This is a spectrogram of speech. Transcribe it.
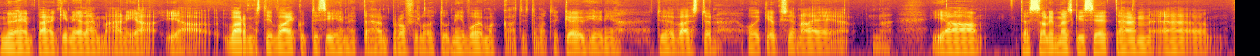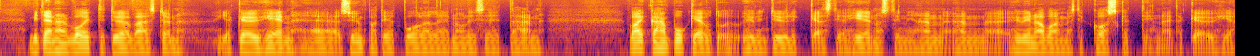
myöhempäänkin elämään ja, ja varmasti vaikutti siihen, että hän profiloitui niin voimakkaasti köyhien ja työväestön oikeuksien ajajana. Ja tässä oli myöskin se, että hän, ää, miten hän voitti työväestön ja köyhien sympatiat puolelleen oli se, että hän vaikka hän pukeutui hyvin tyylikkäästi ja hienosti, niin hän, hän hyvin avoimesti kosketti näitä köyhiä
